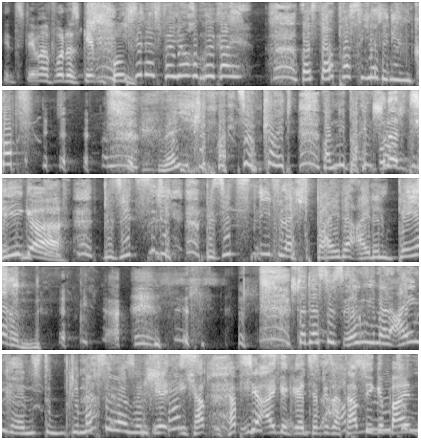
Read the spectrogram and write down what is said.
jetzt stell mal vor, das gibt einen Ich Punkt. finde das bei Jochen so geil. Was da passiert in diesem Kopf. Welche Gemeinsamkeit haben die beiden Oder ein Schauspieler? Tiger. Besitzen die, besitzen die vielleicht beide einen Bären? Statt dass du es irgendwie mal eingrenzt, du, du machst immer so einen Ja, Schuss ich habe ich hab's hier ins- eingegrenzt. Ich habe gesagt, haben die gemein.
